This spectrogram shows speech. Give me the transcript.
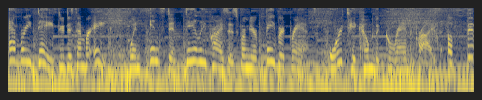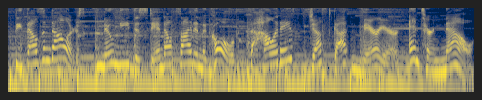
every day through December 8th. Win instant daily prizes from your favorite brands or take home the grand prize of $50,000. No need to stand outside in the cold. The holidays just got merrier. Enter now.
